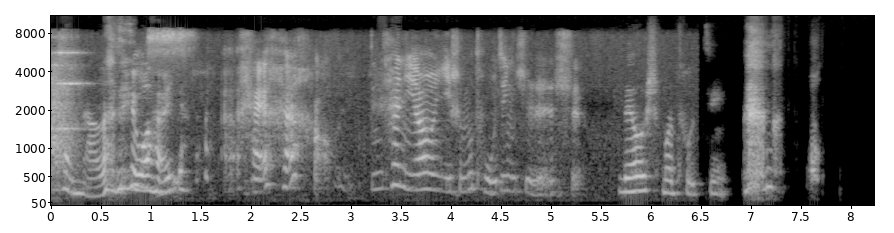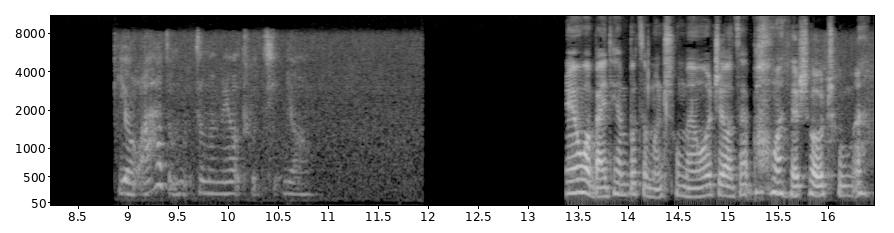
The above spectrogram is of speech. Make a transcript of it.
太难了，对我而言。还还好，你看你要以什么途径去认识？没有什么途径。有啊，怎么怎么没有途径？有。因为我白天不怎么出门，我只有在傍晚的时候出门。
